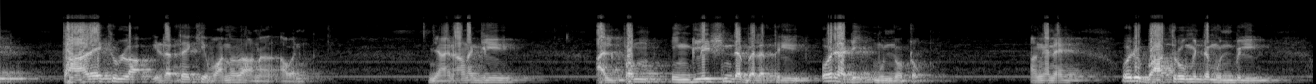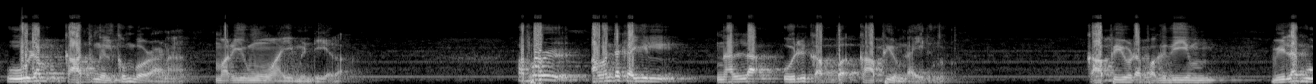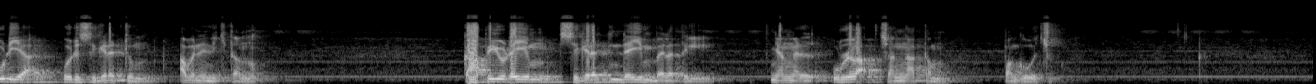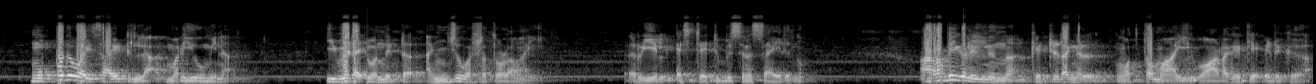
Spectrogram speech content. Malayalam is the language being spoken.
താഴേക്കുള്ള ഇടത്തേക്ക് വന്നതാണ് അവൻ. ഞാനാണെങ്കിൽ അല്പം ഇംഗ്ലീഷിന്റെ ബലത്തിൽ ഒരടി മുന്നോട്ടും. അങ്ങനെ ഒരു ബാത്റൂമിന്റെ മുൻപിൽ ഊഴം കാത്തു നിൽക്കുമ്പോഴാണ് മറിയുമുമായി മിണ്ടിയത്. അപ്പോൾ അവന്റെ കയ്യിൽ നല്ല ഒരു കപ്പ് കാപ്പി ഉണ്ടായിരുന്നു. കാപ്പിയുടെ പകുതിയും വില കൂടിയ ഒരു സിഗരറ്റും അവൻ എനിക്ക് തന്നു. കാപ്പിയുടെയും സിഗരറ്റിന്റെയും ബലത്തിൽ ഞങ്ങൾ ഉള്ള ചങ്ങാത്തം പങ്കുവച്ചു. മുപ്പത് വയസ്സായിട്ടില്ല മറിയൂമിന. ഇവിടെ വന്നിട്ട് അഞ്ചു വർഷത്തോളമായി. റിയൽ എസ്റ്റേറ്റ് ബിസിനസ് ആയിരുന്നു. അറബികളിൽ നിന്ന് കെട്ടിടങ്ങൾ മൊത്തമായി വാടകയ്ക്ക് എടുക്കുക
